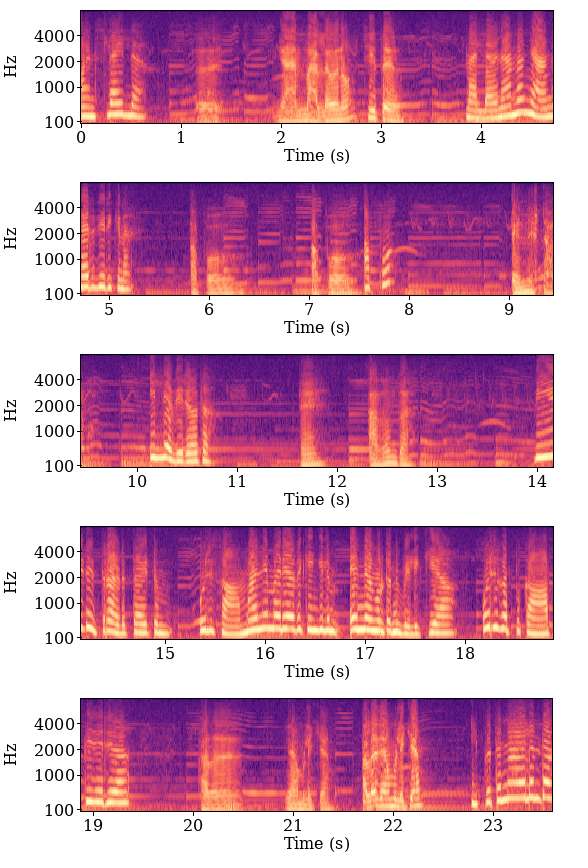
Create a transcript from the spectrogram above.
മനസ്സിലായില്ല ഏ, ഞാൻ നല്ലവനോ ചീത്തയോ? നല്ലവനാന്നാ ഞാൻ കരുതിയിരിക്കണ. അപ്പോ അപ്പോ? അപ്പോ? എന്നിഷ്ടാണോ ഇല്ല വിരോധ. ഏ അതെന്താ? വീട് ഇത്ര അടുത്തായിട്ടും ഒരു സാമാന്യ മര്യാദക്കെങ്കിലും എന്നെ അങ്ങോട്ടൊന്ന് വിളിക്കുക ഒരു കപ്പ് കാപ്പി തരിക. അത് ഞാൻ വിളിക്കാം. അല്ല ഞാൻ വിളിക്കാം. ഇപ്പൊ തന്നെ ആയാലെന്താ?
